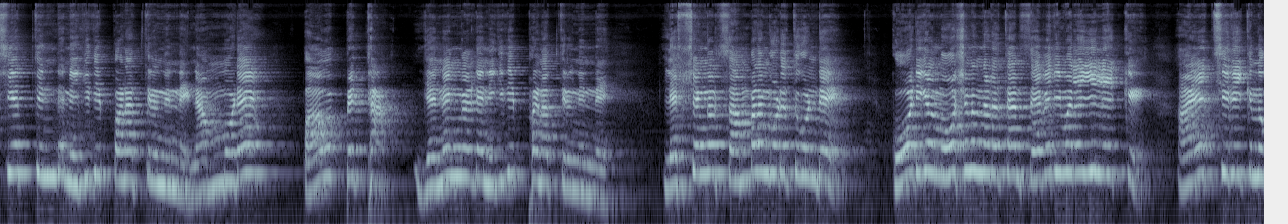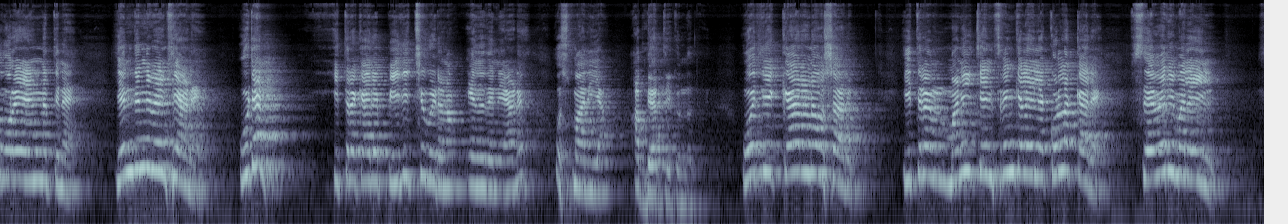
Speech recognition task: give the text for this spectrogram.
രാജ്യത്തിന്റെ നികുതി പണത്തിൽ നിന്ന് നമ്മുടെ പാവപ്പെട്ട ജനങ്ങളുടെ നികുതി പണത്തിൽ നിന്ന് ലക്ഷങ്ങൾ ശമ്പളം കൊടുത്തുകൊണ്ട് കോടികൾ മോഷണം നടത്താൻ ശബരിമലയിലേക്ക് അയച്ചിരിക്കുന്ന കുറേ എണ്ണത്തിന് എന്തിനു വേണ്ടിയാണ്? ഉടൻ ഇത്തരക്കാരെ പിരിച്ചുവിടണം എന്ന് തന്നെയാണ് ഉസ്മാനിയ അഭ്യർത്ഥിക്കുന്നത്. ഒരു കാരണവശാലും ഇത്തരം മണി ചെയിൻ ശൃംഖലയിലെ കൊള്ളക്കാരെ ശബരിമലയിൽ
